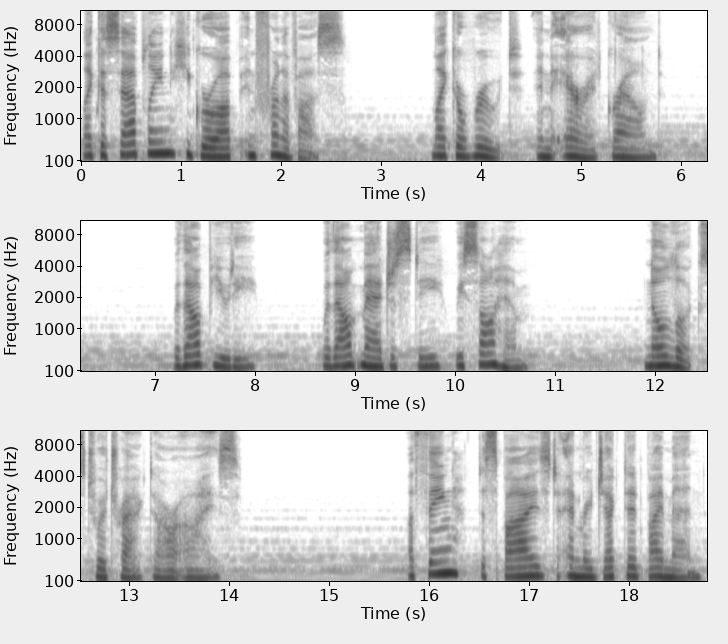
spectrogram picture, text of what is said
Like a sapling, he grew up in front of us, like a root in arid ground. Without beauty, without majesty, we saw him. No looks to attract our eyes a thing despised and rejected by men,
